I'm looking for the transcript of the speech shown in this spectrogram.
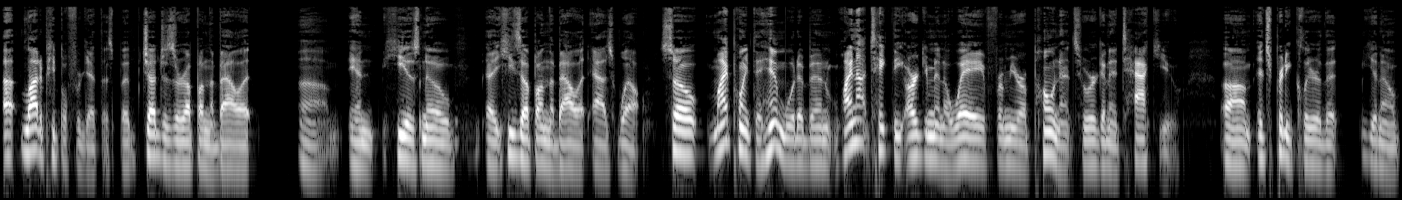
a lot of people forget this, but judges are up on the ballot, um, and he is no, uh, he's up on the ballot as well. So my point to him would have been, why not take the argument away from your opponents who are going to attack you? Um, it's pretty clear that you know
